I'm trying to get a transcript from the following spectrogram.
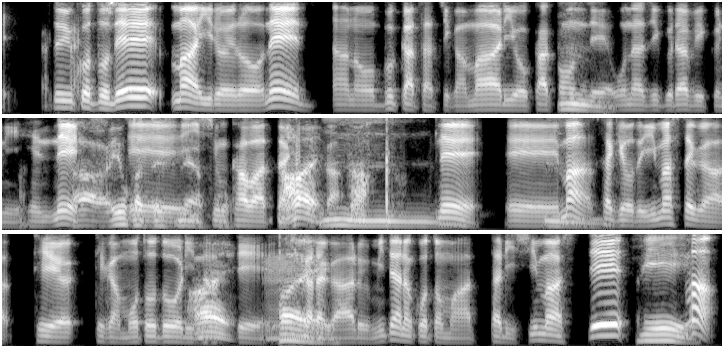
い。ということで、まあいろいろね、あの部下たちが周りを囲んで、う同じグラビックに変ね、ああ、よかったですね。えー一瞬変わったりとか、はい。うん。ねえーうん。まあ先ほど言いましたが手、手が元通りになってはい。力があるみたいなこともあったりしまして、ええ。まあ、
